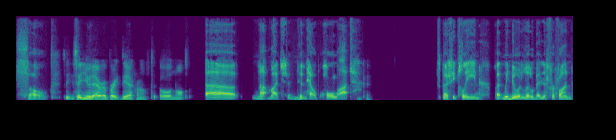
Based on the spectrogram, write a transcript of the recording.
So, so, so you would aero brake the aircraft or not? Uh, not much. It didn't help a whole lot, okay. especially clean. But we do it a little bit just for fun.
